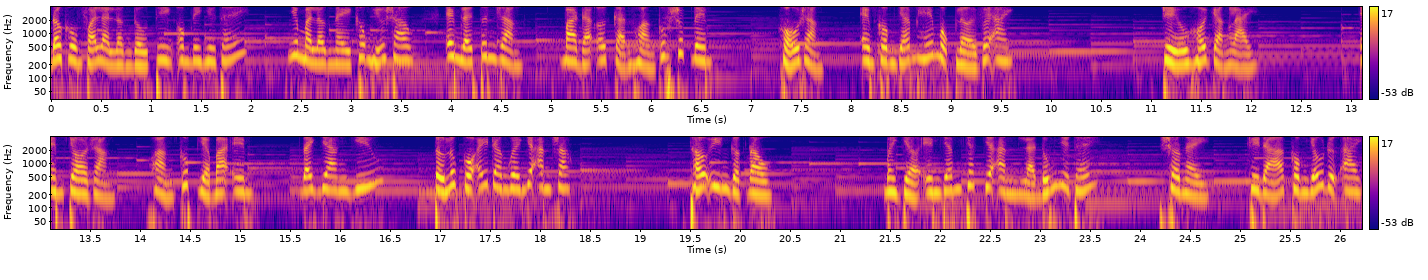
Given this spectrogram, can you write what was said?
Đó không phải là lần đầu tiên ông đi như thế, nhưng mà lần này không hiểu sao em lại tin rằng bà đã ở cạnh Hoàng Cúc suốt đêm. Khổ rằng em không dám hé một lời với ai. Triệu hỏi gặn lại. Em cho rằng Hoàng Cúc và ba em đã gian díu từ lúc cô ấy đang quen với anh sao? Thảo yên gật đầu. Bây giờ em dám chắc với anh là đúng như thế. Sau này khi đã không giấu được ai,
